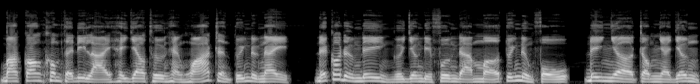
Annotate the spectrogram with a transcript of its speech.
bà con không thể đi lại hay giao thương hàng hóa trên tuyến đường này. Để có đường đi, người dân địa phương đã mở tuyến đường phụ, đi nhờ trong nhà dân.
